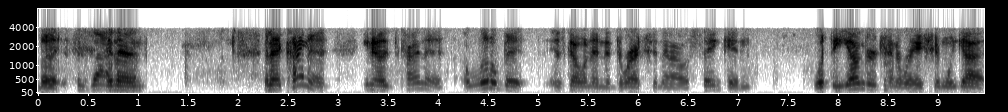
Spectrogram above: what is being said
But Exactly. and then and that kind of you know it's kind of a little bit is going in the direction that I was thinking with the younger generation we got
